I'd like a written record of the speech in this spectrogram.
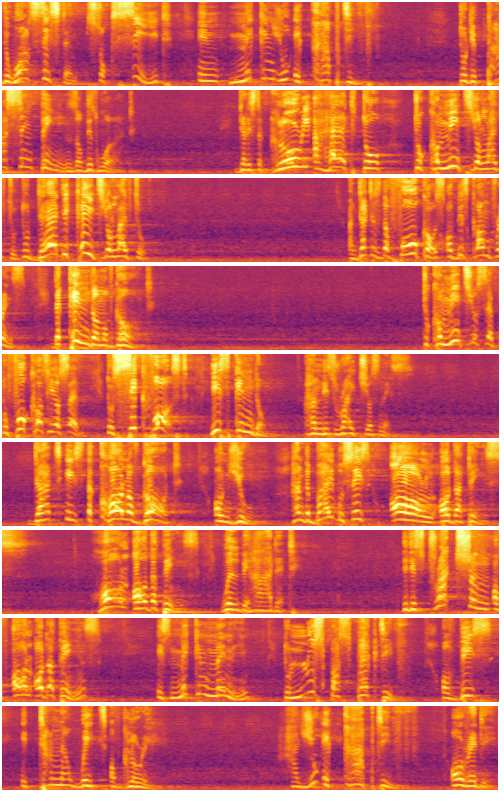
the world system succeed in making you a captive to the passing things of this world. There is a glory ahead to, to commit your life to, to dedicate your life to. And that is the focus of this conference the kingdom of God. To commit yourself, to focus yourself, to seek first his kingdom and his righteousness. That is the call of God on you. And the Bible says, all other things, all other things will be added. The distraction of all other things is making many to lose perspective of this eternal weight of glory. Are you a captive already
